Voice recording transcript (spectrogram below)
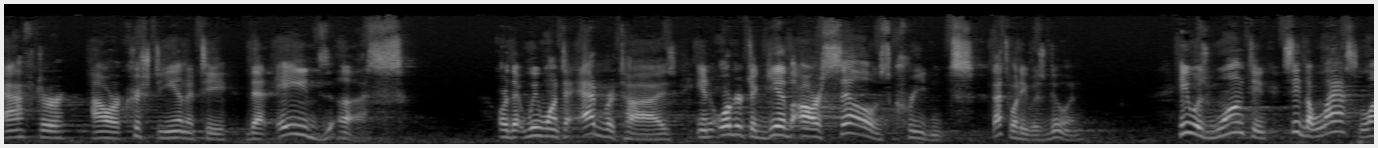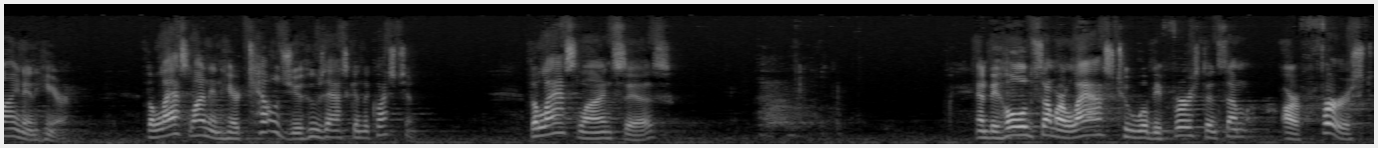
after our Christianity that aids us, or that we want to advertise in order to give ourselves credence, that's what he was doing. He was wanting, see, the last line in here, the last line in here tells you who's asking the question. The last line says, and behold, some are last who will be first, and some are first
